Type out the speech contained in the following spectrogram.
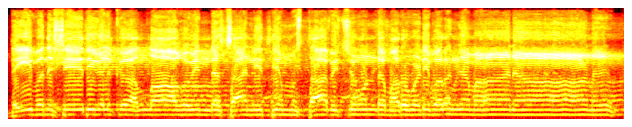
ദൈവനിഷേധികൾക്ക് അള്ളാഹുവിന്റെ സാന്നിധ്യം സ്ഥാപിച്ചുകൊണ്ട് മറുപടി പറഞ്ഞ മഹാനാണ്.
